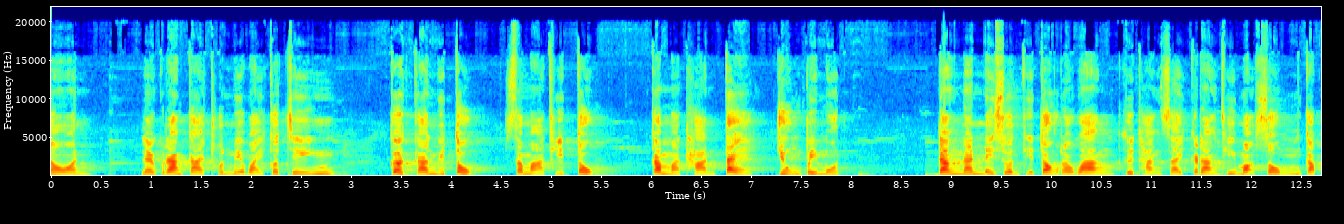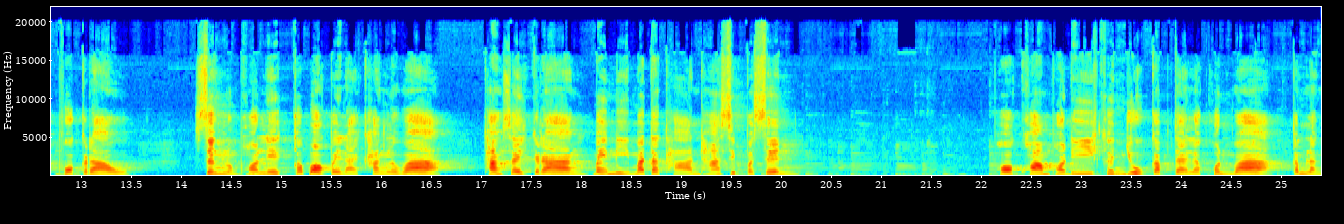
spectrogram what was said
นอน แล้วร่างกายทนไม่ไหวก็เจ๊ง เกิดการวิตก สมาธิตก กรรมฐานแตกยุ่งไปหมด ดังนั้นในส่วนที่ต้องระวังคือทางสายกลางที่เหมาะสมกับพวกเรา ซึ่งหลวงพ่อเล็กก็บอกไปหลายครั้งแล้วว่า ทางสายกลางไม่มีมาตรฐาน 50%พอความพอดีขึ้นอยู่กับแต่ละคนว่ากำลัง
